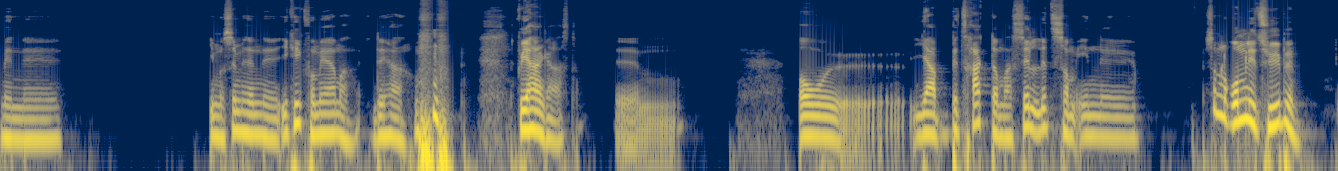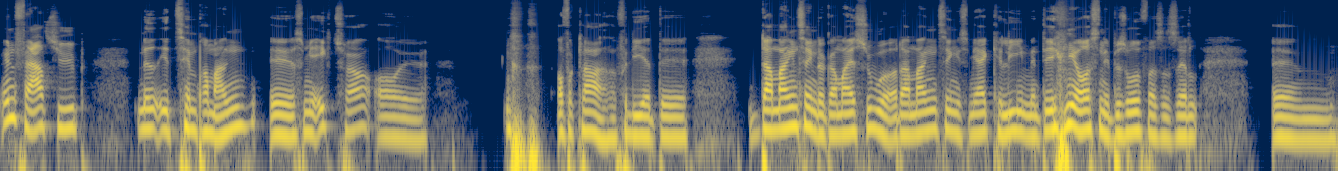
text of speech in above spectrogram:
Men øh, i må simpelthen, øh, I kan ikke få mere af mig end det her. For jeg har en kæreste. Øhm, og øh, jeg betragter mig selv lidt som en, øh, som en rummelig type. En færre type. Med et temperament, øh, som jeg ikke tør at, øh, at forklare. Fordi at øh, der er mange ting, der gør mig sur, og der er mange ting, som jeg ikke kan lide, men det er også en episode for sig selv. Øhm,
